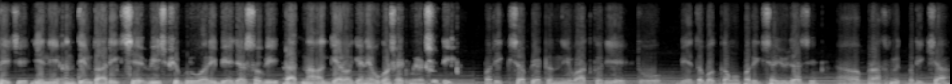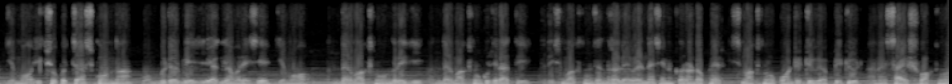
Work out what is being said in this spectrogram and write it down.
થઈ છે. જેની અંતિમ તારીખ છે વીસ ફેબ્રુઆરી બે હજાર છવ્વીસ રાતના અગિયાર વાગ્યાને ઓગણસાઠ મિનિટ સુધી. પરીક્ષા પેટર્નની વાત કરીએ તો બે તબક્કામાં પરીક્ષા યોજાશે. પ્રાથમિક પરીક્ષા, જેમાં એકસો પચાસ ગુણના કોમ્પ્યુટર બેઝ એક્ઝામ રહેશે, જેમાં પંદર માર્ક્સનું અંગ્રેજી પંદર માર્ક્સનું ગુજરાતી ત્રીસ માર્ક્સનું general awareness and current affair ત્રીસ માર્ક્સનું ક્વોન્ટિટિવ એપ્ટિટ્યુડ અને સાઠ માર્ક્સનું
